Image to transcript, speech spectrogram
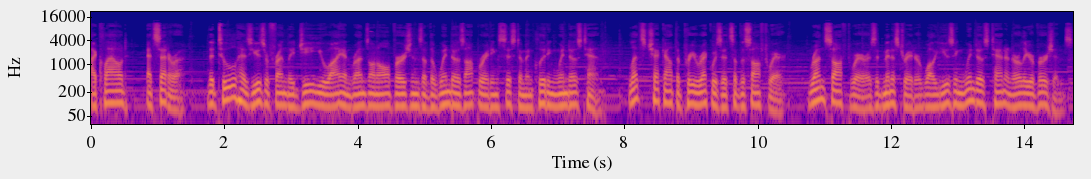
iCloud, etc. The tool has user-friendly GUI and runs on all versions of the Windows operating system including Windows 10. Let's check out the prerequisites of the software. Run software as administrator while using Windows 10 and earlier versions.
